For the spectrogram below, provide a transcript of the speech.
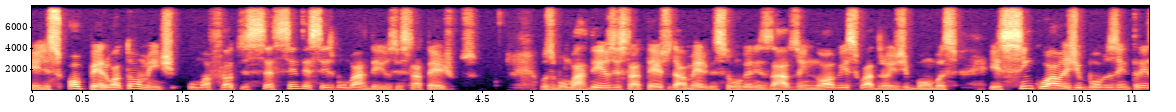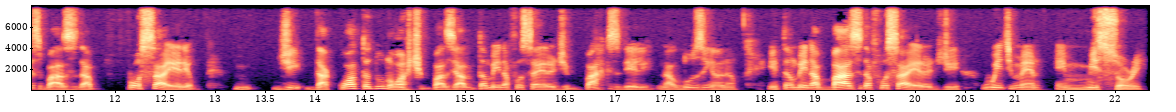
eles operam atualmente uma frota de 66 bombardeios estratégicos. Os bombardeios estratégicos da América estão organizados em nove esquadrões de bombas e cinco alas de bombas em três bases da Força Aérea de Dakota do Norte, baseado também na Força Aérea de Barksdale, na Louisiana, e também na base da Força Aérea de Whitman, em Missouri.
